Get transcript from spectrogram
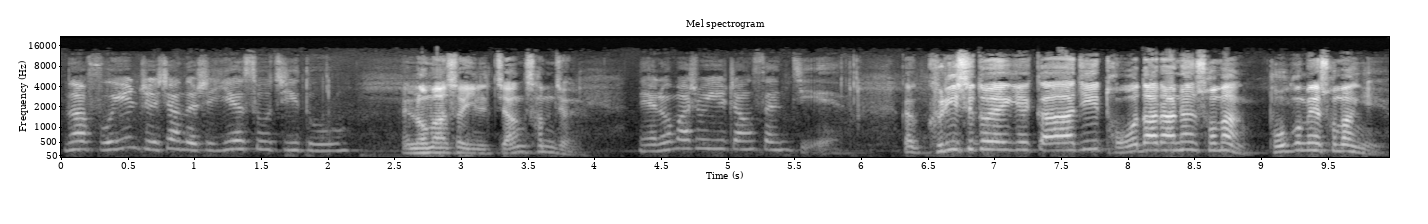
那福音指向的是耶稣基督。 로마서 1장 3절. 那罗马书一章三节， 그러니까 그리스도에게까지 도달하는 소망, 복음의 소망이에요.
